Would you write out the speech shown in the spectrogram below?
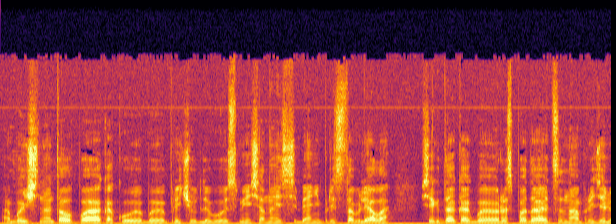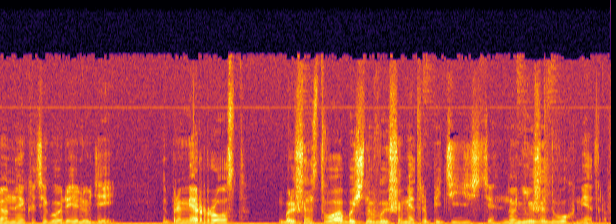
Обычная толпа, какую бы причудливую смесь она из себя не представляла, всегда как бы распадается на определенные категории людей. Например, рост. Большинство обычно выше метра пятидесяти, но ниже двух метров.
